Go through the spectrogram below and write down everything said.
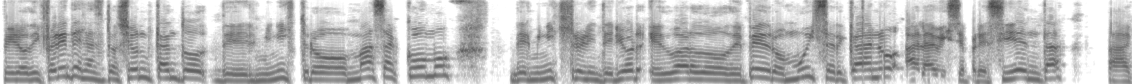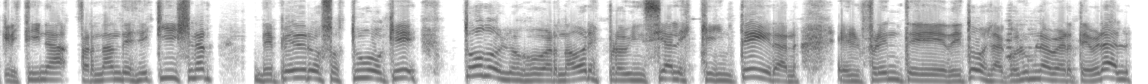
Pero diferente es la situación tanto del ministro Massa como del ministro del Interior Eduardo de Pedro, muy cercano a la vicepresidenta a Cristina Fernández de Kirchner, de Pedro sostuvo que todos los gobernadores provinciales que integran el frente de todos, la columna vertebral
